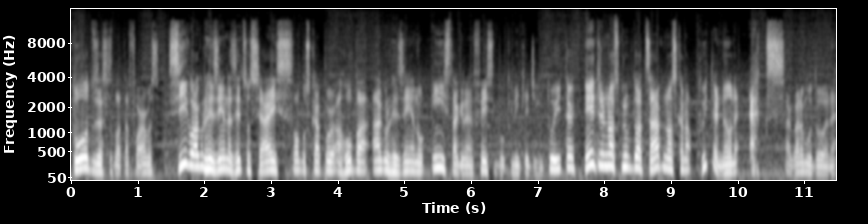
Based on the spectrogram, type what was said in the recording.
todas essas plataformas. Siga o Agro Resenha nas redes sociais. Só buscar por agroresenha no Instagram, Facebook, LinkedIn, Twitter. Entre no nosso grupo do WhatsApp, nosso canal. Twitter não, né? X. Agora mudou, né?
